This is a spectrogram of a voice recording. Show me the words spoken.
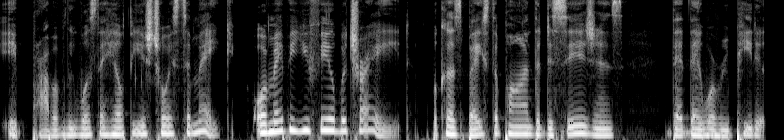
it probably was the healthiest choice to make. Or maybe you feel betrayed because based upon the decisions that they were repeated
